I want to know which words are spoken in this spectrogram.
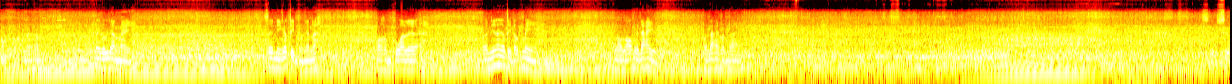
ออกขวาแล้วครับไม่รู้ยังไง เส้นนี้ก็ติดเหมือนกันนะ พอสมควรเลยแหละตอนนี้น่าจะติดรถเมย์เราเล็อกไปได้อยู่พอได้พอได้ชิว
